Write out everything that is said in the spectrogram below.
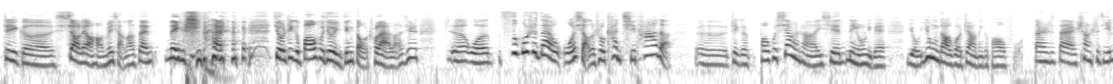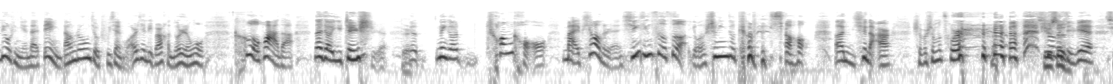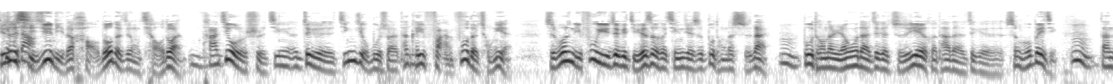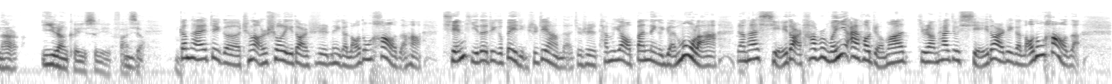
这个笑料哈，没想到在那个时代，就这个包袱就已经抖出来了。其实，呃，我似乎是在我小的时候看其他的。呃，这个包括相声啊一些内容里边有用到过这样的一个包袱，但是在上世纪六十年代电影当中就出现过，而且里边很多人物刻画的那叫一真实。对，那个窗口买票的人形形色色，有的声音就特别小啊，你去哪儿？什么什么村儿？说了几遍。其实喜剧里的好多的这种桥段，它就是经这个经久不衰，它可以反复的重演。只不过你赋予这个角色和情节是不同的时代，嗯，不同的人物的这个职业和他的这个生活背景，嗯，但他依然可以是你发笑。刚才这个陈老师说了一段是那个劳动号子哈，前提的这个背景是这样的，就是他们要搬那个原木了啊，让他写一段，他不是文艺爱好者吗？就让他就写一段这个劳动号子。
